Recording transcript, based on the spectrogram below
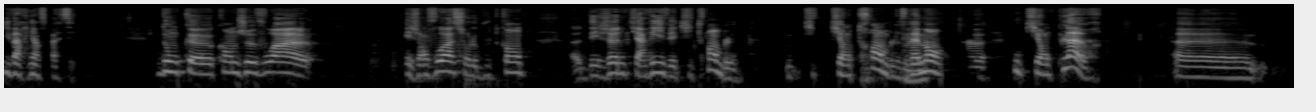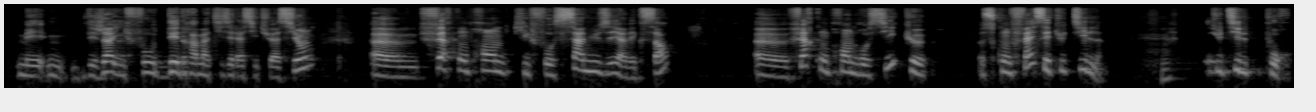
il va rien se passer. Donc, quand je vois, et j'en vois sur le bout de camp, des jeunes qui arrivent et qui tremblent, qui, en tremblent mmh. vraiment, ou qui en pleurent, mais déjà, il faut dédramatiser la situation, euh, faire comprendre qu'il faut s'amuser avec ça, euh, faire comprendre aussi que ce qu'on fait, c'est utile. Mmh. C'est utile pour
